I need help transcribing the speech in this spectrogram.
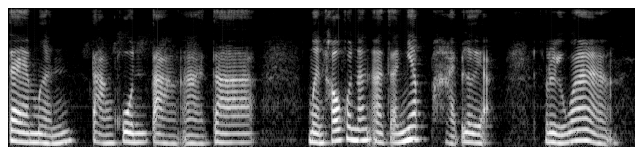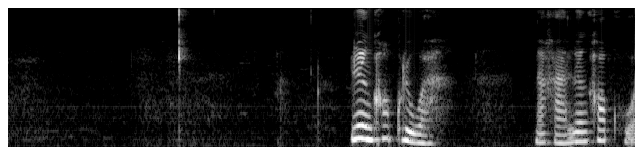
แต่เหมือนต่างคนต่างอาจจะเหมือนเขาคนนั้นอาจจะเงียบหายไปเลยอะหรือว่า เรื่องครอบครัว นะคะ เรื่องครอบครัว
